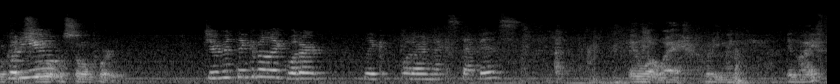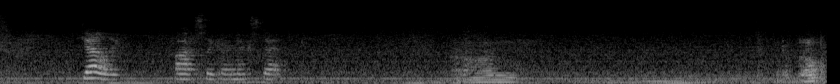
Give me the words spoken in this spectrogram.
Okay, What do so you- what was so important? Do you ever think about like what our like what our next step is? In what way? What do you mean? In life? Yeah, like us, like our next step. Um. I don't know.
